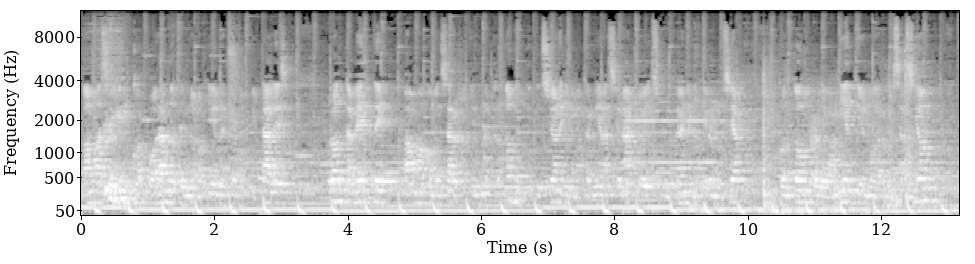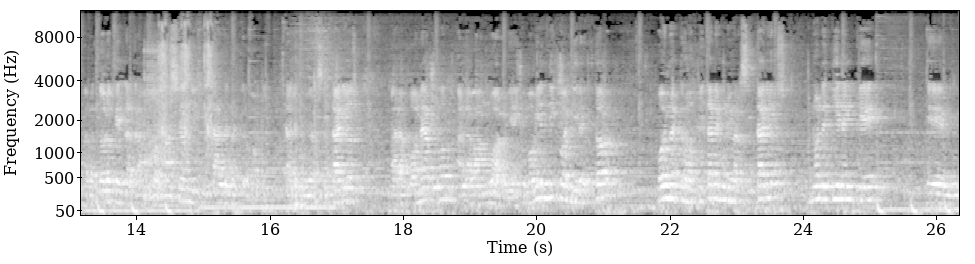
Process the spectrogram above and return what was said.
vamos a seguir incorporando tecnología en nuestros hospitales, prontamente vamos a comenzar en nuestras dos instituciones y la Maternidad Nacional, que hoy es un cumpleaños, no quiero anunciar, con todo un relevamiento y modernización para todo lo que es la transformación digital de nuestros hospitales universitarios para ponerlo a la vanguardia. Y como bien dijo el director, hoy nuestros hospitales universitarios no le tienen que, eh,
